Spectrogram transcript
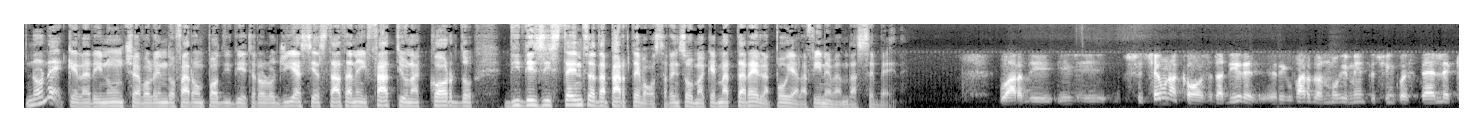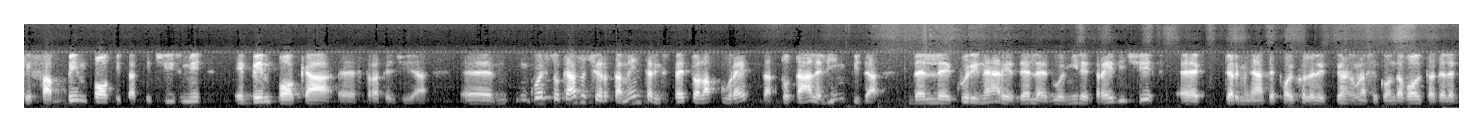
Non è che la rinuncia, volendo fare un po' di dietrologia, sia stata nei fatti un accordo di desistenza da parte vostra, insomma, che Mattarella poi alla fine andasse bene? Guardi, se c'è una cosa da dire riguardo al Movimento 5 Stelle che fa ben pochi tatticismi e ben poca eh, strategia. Eh, in questo caso certamente rispetto alla purezza totale, limpida delle Quirinarie del 2013, eh, terminate poi con l'elezione una seconda volta delle,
